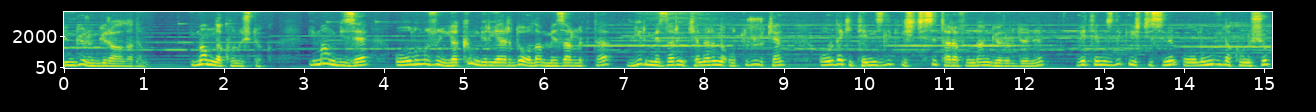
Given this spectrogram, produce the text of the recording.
hüngür hüngür ağladım. İmamla konuştuk. İmam bize oğlumuzun yakın bir yerde olan mezarlıkta bir mezarın kenarına otururken oradaki temizlik işçisi tarafından görüldüğünü ve temizlik işçisinin oğlumuzla konuşup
